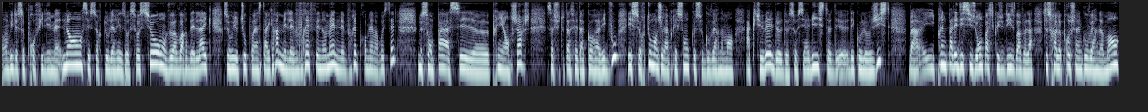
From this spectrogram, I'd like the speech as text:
envie de se profiler maintenant. C'est sur tous les réseaux sociaux. On veut avoir des likes sur YouTube ou Instagram, mais les vrais phénomènes, les vrais problèmes à Bruxelles ne sont pas assez euh, pris en charge. Ça, je suis tout à fait d'accord avec vous. Et surtout, moi, j'ai l'impression que ce gouvernement actuel de, de socialistes, d'écologistes, ben, ils prennent pas les décisions parce qu'ils disent, bah voilà, ce sera le prochain gouvernement.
